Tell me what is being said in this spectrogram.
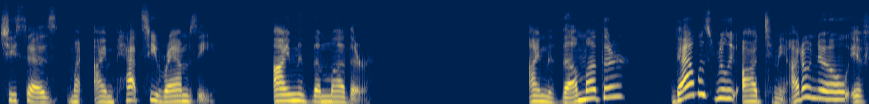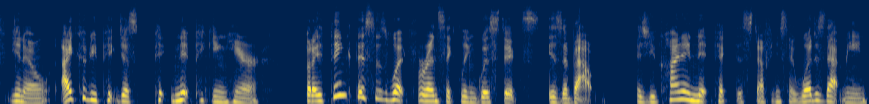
She says, "My- I'm Patsy Ramsey. I'm the mother. I'm the mother? That was really odd to me. I don't know if, you know, I could be pick, just pick, nitpicking here, but I think this is what forensic linguistics is about. Is you kind of nitpick this stuff and you say, what does that mean?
